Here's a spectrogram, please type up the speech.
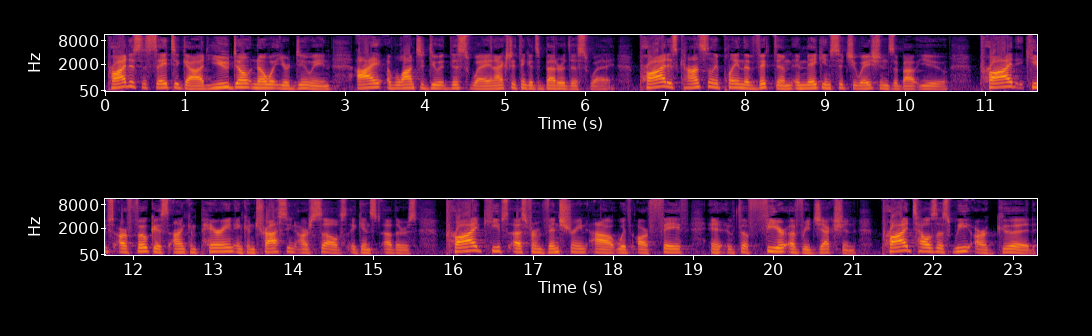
Pride is to say to God, You don't know what you're doing. I want to do it this way, and I actually think it's better this way. Pride is constantly playing the victim and making situations about you. Pride keeps our focus on comparing and contrasting ourselves against others. Pride keeps us from venturing out with our faith and the fear of rejection. Pride tells us we are good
